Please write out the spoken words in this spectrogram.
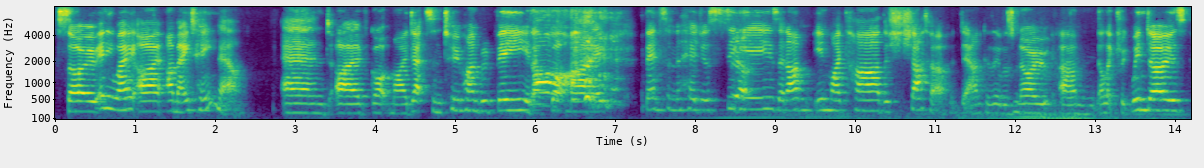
So anyway, I, I'm 18 now, and I've got my Datsun 200B, and I've got my Benson and Hedges Yeah. and I'm in my car, the shutter down because there was no um, electric windows,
